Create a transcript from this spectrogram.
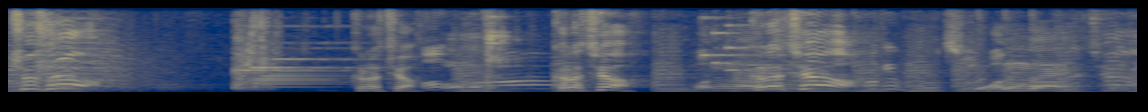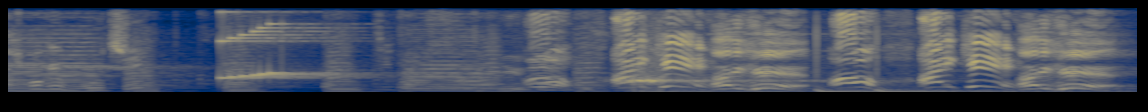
주세요. 그렇죠. 그렇죠. 그렇죠. 저게 뭐지? 맞네. 저게 뭐지? 아이키! 아이키, 어! 아이키! 아이키.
